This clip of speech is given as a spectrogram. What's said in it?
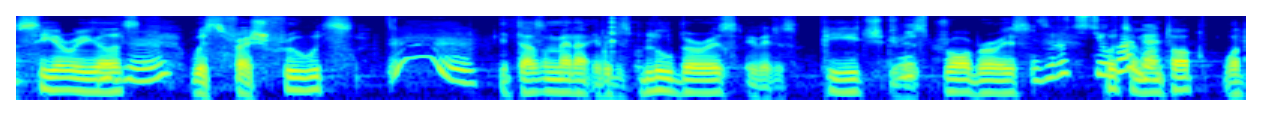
cereals, with fresh fruits. It doesn't matter if it is blueberries, if it is peach, if it is strawberries. zwróćcie Put them uwagę. on top. What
